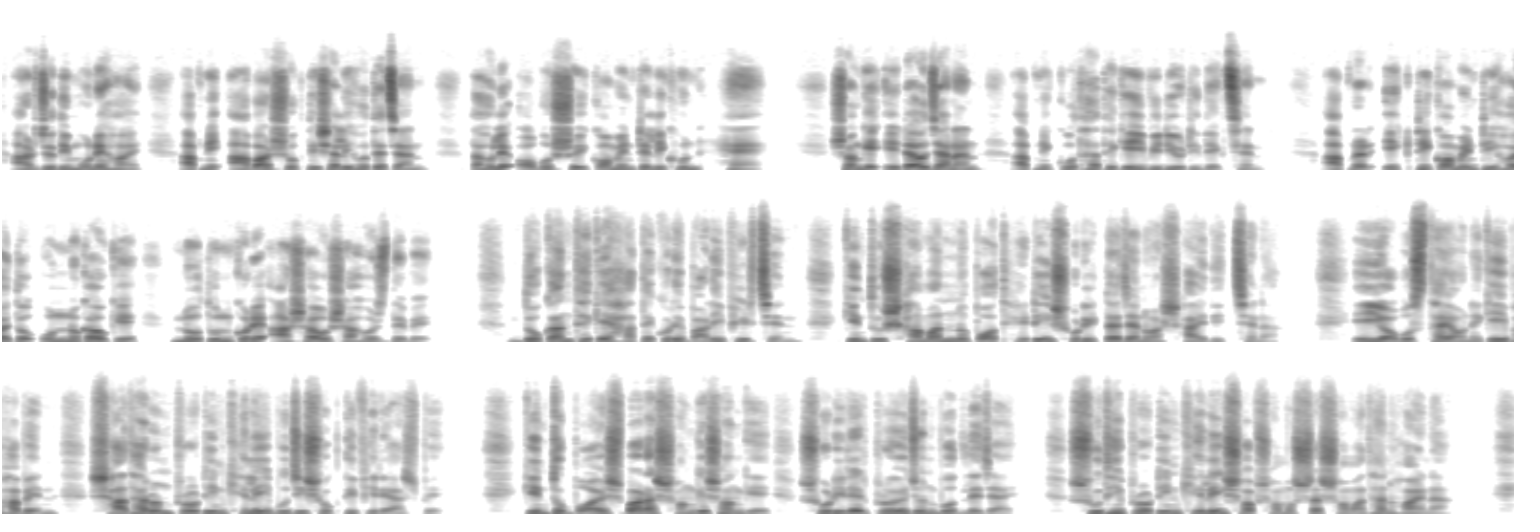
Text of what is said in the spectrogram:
আর যদি মনে হয় আপনি আবার শক্তিশালী হতে চান, তাহলে অবশ্যই কমেন্টে লিখুন হ্যাঁ। সঙ্গে এটাও জানান, আপনি কোথা থেকে এই ভিডিওটি দেখছেন? আপনার একটি কমেন্টই হয়তো অন্য কাউকে নতুন করে আশা ও সাহস দেবে। দোকান থেকে হাতে করে বাড়ি ফিরছেন, কিন্তু সামান্য পথ হেঁটেই শরীরটা যেন আর সায় দিচ্ছে না। এই অবস্থায় অনেকেই ভাবেন সাধারণ প্রোটিন খেলেই বুঝি শক্তি ফিরে আসবে। কিন্তু বয়স বাড়ার সঙ্গে সঙ্গে শরীরের প্রয়োজন বদলে যায়। শুধু প্রোটিন খেলেই সব সমস্যার সমাধান হয় না।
